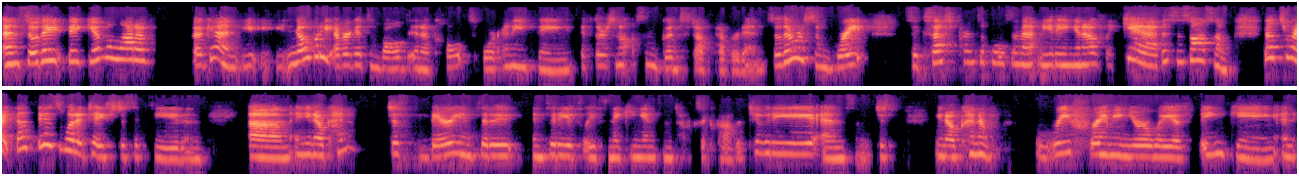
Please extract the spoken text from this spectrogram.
and so they they give a lot of again you, nobody ever gets involved in a cult or anything if there's not some good stuff peppered in. So there was some great success principles in that meeting and i was like yeah this is awesome. That's right. That is what it takes to succeed. And um and you know kind of just very insidi- insidiously snaking in some toxic positivity and some just you know kind of reframing your way of thinking and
